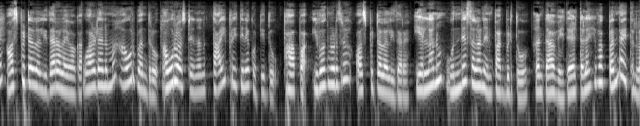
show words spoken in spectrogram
ಹಾಸ್ಪಿಟಲ್ ಅಲ್ಲಿ ಇದಾರಲ್ಲ ಇವಾಗ. ವಾರ್ಡನಮ್ಮ ಅವ್ರು ಬಂದ್ರು. ಅವರು ಅಷ್ಟೇ ನನಗ್ ತಾಯಿ ಪ್ರೀತಿನೇ ಕೊಟ್ಟಿದ್ದು. ಪಾಪ, ಇವಾಗ ನೋಡಿದ್ರೆ ಹಾಸ್ಪಿಟಲ್ ಅಲ್ಲಿ ಇದಾರೆ. ಎಲ್ಲಾನು ಒಂದೇ ಸಲ ನೆನ್ಪಾಗ್ಬಿಡ್ತು. ಅಂತ ವೇದ ಹೇಳ್ತಾಳೆ, ಇವಾಗ ಬಂದಾಯ್ತಲ್ಲ.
